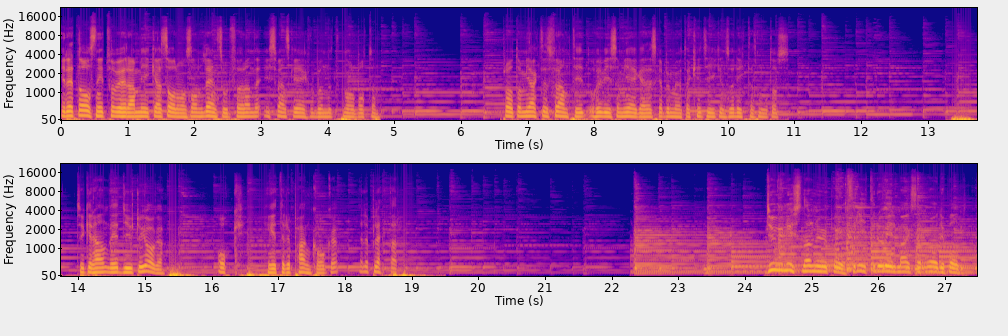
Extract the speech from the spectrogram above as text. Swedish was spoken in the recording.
I detta avsnitt får vi höra Mikael Salomonsson, länsordförande i Svenska Jägareförbundet Norrbotten. Prata om jaktens framtid och hur vi som jägare ska bemöta kritiken som riktas mot oss. Tycker han det är dyrt att jaga? Och heter det pannkaka eller plättar? Du lyssnar nu på Fritid och Vildmarks radiopodd.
